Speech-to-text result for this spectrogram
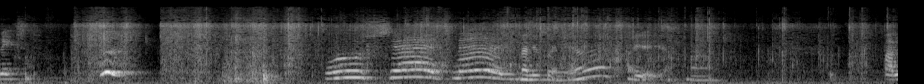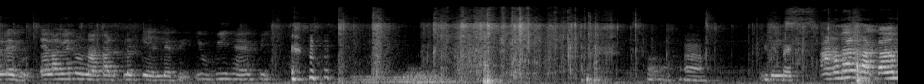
నెక్స్ట్ ఓ షట్ మ్యాన్ నలిగిపోయినాయా? అయ్యయ్యో. ఆ. పర్లేదు. ఎలాగైనా నువ్వు నా కడుపులోకి వెళ్ళేది. You be happy. అనదర్ రకం.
